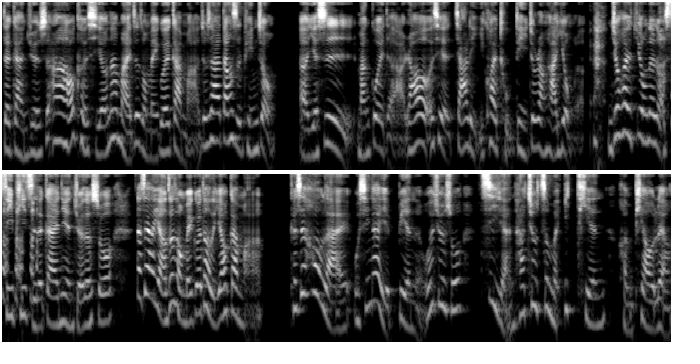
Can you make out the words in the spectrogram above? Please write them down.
的感觉是啊，好可惜哦。那买这种玫瑰干嘛？就是它当时品种呃也是蛮贵的啊，然后而且家里一块土地就让它用了，你就会用那种 CP 值的概念，觉得说那这样养这种玫瑰到底要干嘛？可是后来我心态也变了，我会觉得说，既然它就这么一天很漂亮，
